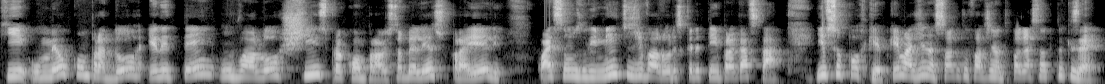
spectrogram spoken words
que o meu comprador ele tem um valor X para comprar. Eu estabeleço para ele quais são os limites de valores que ele tem para gastar. Isso por quê? Porque imagina só que tu fala assim, tu pode gastar o que tu quiser.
